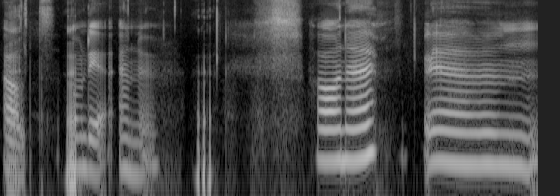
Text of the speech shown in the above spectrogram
allt Nej. om det ännu. Nej. Ja, nej. Ehm,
